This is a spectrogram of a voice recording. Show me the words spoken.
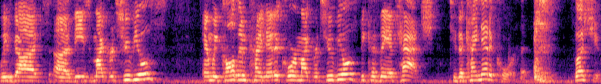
We've got uh, these microtubules, and we call them kinetochore microtubules because they attach to the kinetochore, bless you,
